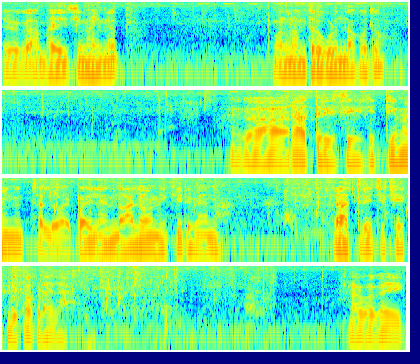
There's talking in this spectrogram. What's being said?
हे बघा भाईची मेहनत. तुम्हाला नंतर उघडून दाखवतो. रात्रीची किती मेहनत चालू आहे? पहिल्यांदा आलो आम्ही किरव्यानं रात्रीची खेकडी पकडायला. हा बघा एक.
